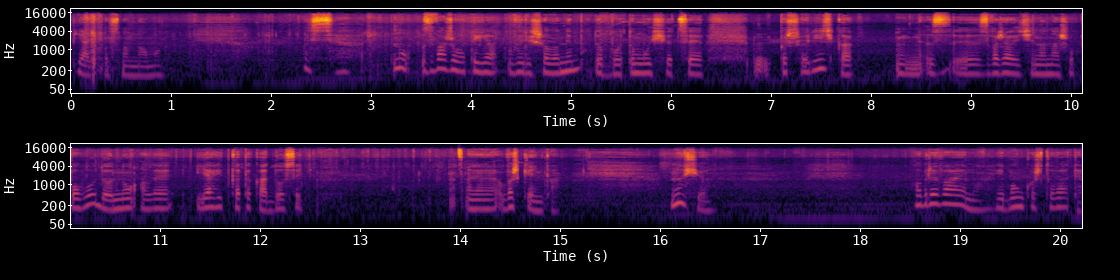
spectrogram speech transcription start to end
5 в основному. Ось, е, ну, зважувати я вирішила не буду, бо тому що це перша річка, е, зважаючи на нашу погоду, ну, але ягідка така досить е, важкенька. Ну що, обриваємо і будемо куштувати.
